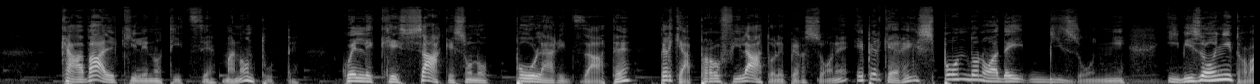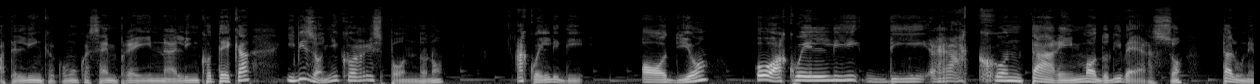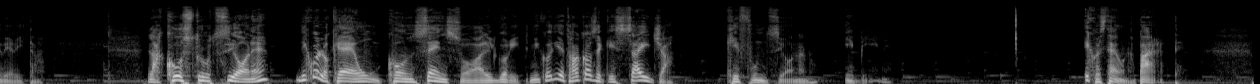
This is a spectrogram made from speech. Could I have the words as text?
cavalchi le notizie, ma non tutte, quelle che sa che sono polarizzate perché ha profilato le persone e perché rispondono a dei bisogni. I bisogni, trovate il link comunque sempre in linkoteca, i bisogni corrispondono a quelli di odio o a quelli di raccontare in modo diverso talune verità. La costruzione di quello che è un consenso algoritmico dietro a cose che sai già che funzionano e bene. E questa è una parte.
